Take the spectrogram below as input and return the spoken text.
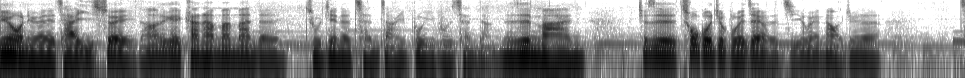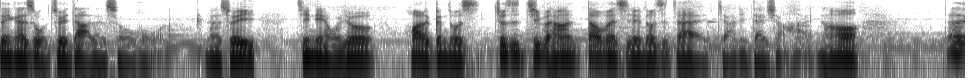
因为我女儿也才一岁，然后就可以看她慢慢的、逐渐的成长，一步一步成长，那是蛮，就是错过就不会再有的机会。那我觉得这应该是我最大的收获啊。那所以今年我就花了更多时，就是基本上大部分时间都是在家里带小孩。然后，那，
